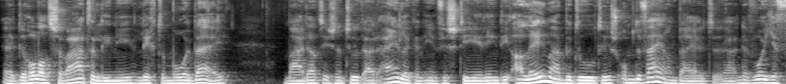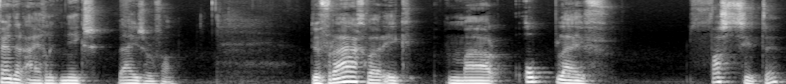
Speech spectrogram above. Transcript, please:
Uh, de Hollandse waterlinie ligt er mooi bij. Maar dat is natuurlijk uiteindelijk een investering die alleen maar bedoeld is om de vijand bij te houden. Daar word je verder eigenlijk niks wijzer van. De vraag waar ik maar op blijf vastzitten,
